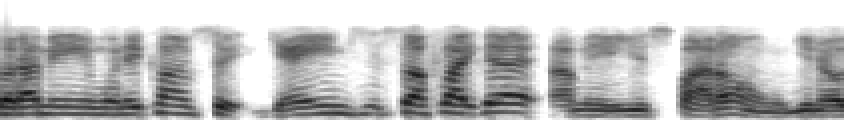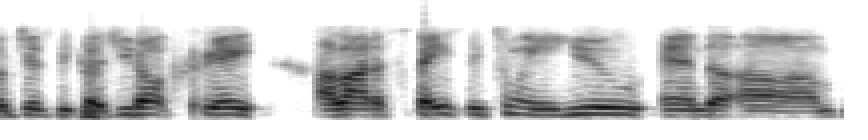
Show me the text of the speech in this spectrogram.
but I mean, when it comes to games and stuff like that, I mean, you're spot on. You know, just because you don't create a lot of space between you and the um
